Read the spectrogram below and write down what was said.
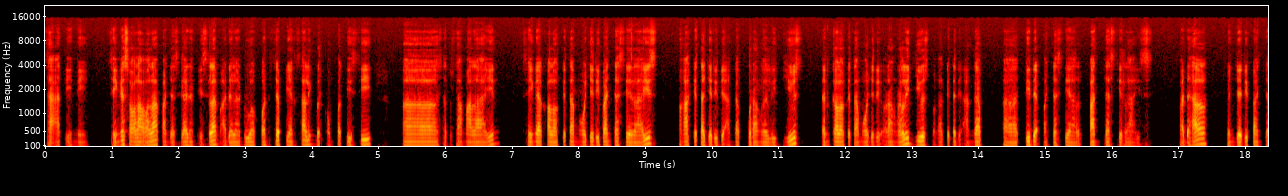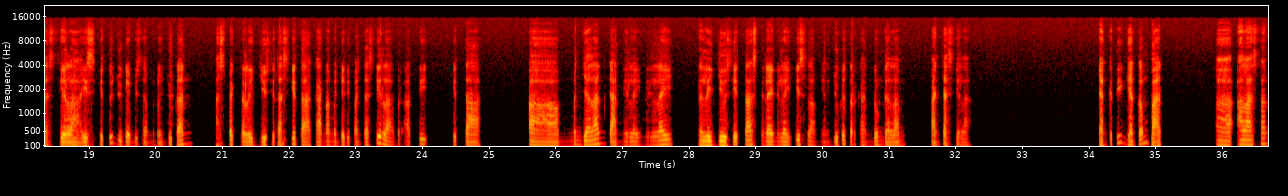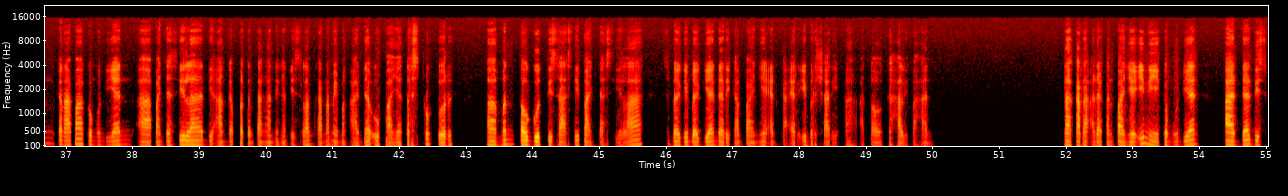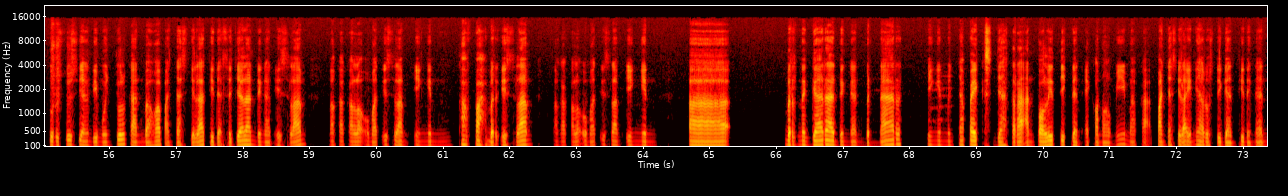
saat ini. Sehingga seolah-olah Pancasila dan Islam adalah dua konsep yang saling berkompetisi uh, satu sama lain. Sehingga kalau kita mau jadi Pancasilais maka kita jadi dianggap kurang religius dan kalau kita mau jadi orang religius maka kita dianggap uh, tidak Pancasila Pancasilais padahal menjadi Pancasilais itu juga bisa menunjukkan aspek religiusitas kita karena menjadi Pancasila berarti kita uh, menjalankan nilai-nilai religiusitas, nilai-nilai Islam yang juga terkandung dalam Pancasila. Yang ketiga, yang keempat, uh, alasan kenapa kemudian uh, Pancasila dianggap bertentangan dengan Islam karena memang ada upaya terstruktur uh, mentogutisasi Pancasila sebagai bagian dari kampanye NKRI bersyariah atau kehalifahan. Nah, karena ada kampanye ini, kemudian ada diskursus yang dimunculkan bahwa Pancasila tidak sejalan dengan Islam, maka kalau umat Islam ingin kafah berislam, maka kalau umat Islam ingin uh, bernegara dengan benar, ingin mencapai kesejahteraan politik dan ekonomi, maka Pancasila ini harus diganti dengan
